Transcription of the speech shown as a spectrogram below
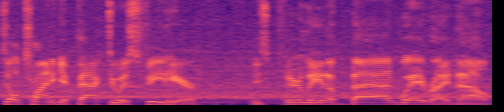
Still trying to get back to his feet here. He's clearly in a bad way right now.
